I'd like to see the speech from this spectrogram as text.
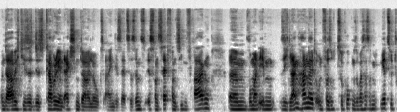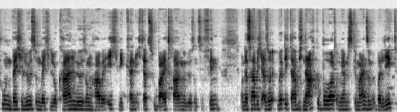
und da habe ich diese Discovery and Action Dialogues eingesetzt. Das ist so ein Set von sieben Fragen, ähm, wo man eben sich langhangelt und versucht zu gucken, so was hat das mit mir zu tun, welche Lösungen, welche lokalen Lösungen habe ich, wie kann ich dazu beitragen, eine Lösung zu finden. Und das habe ich also wirklich, da habe ich nachgebohrt und wir haben das gemeinsam überlegt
